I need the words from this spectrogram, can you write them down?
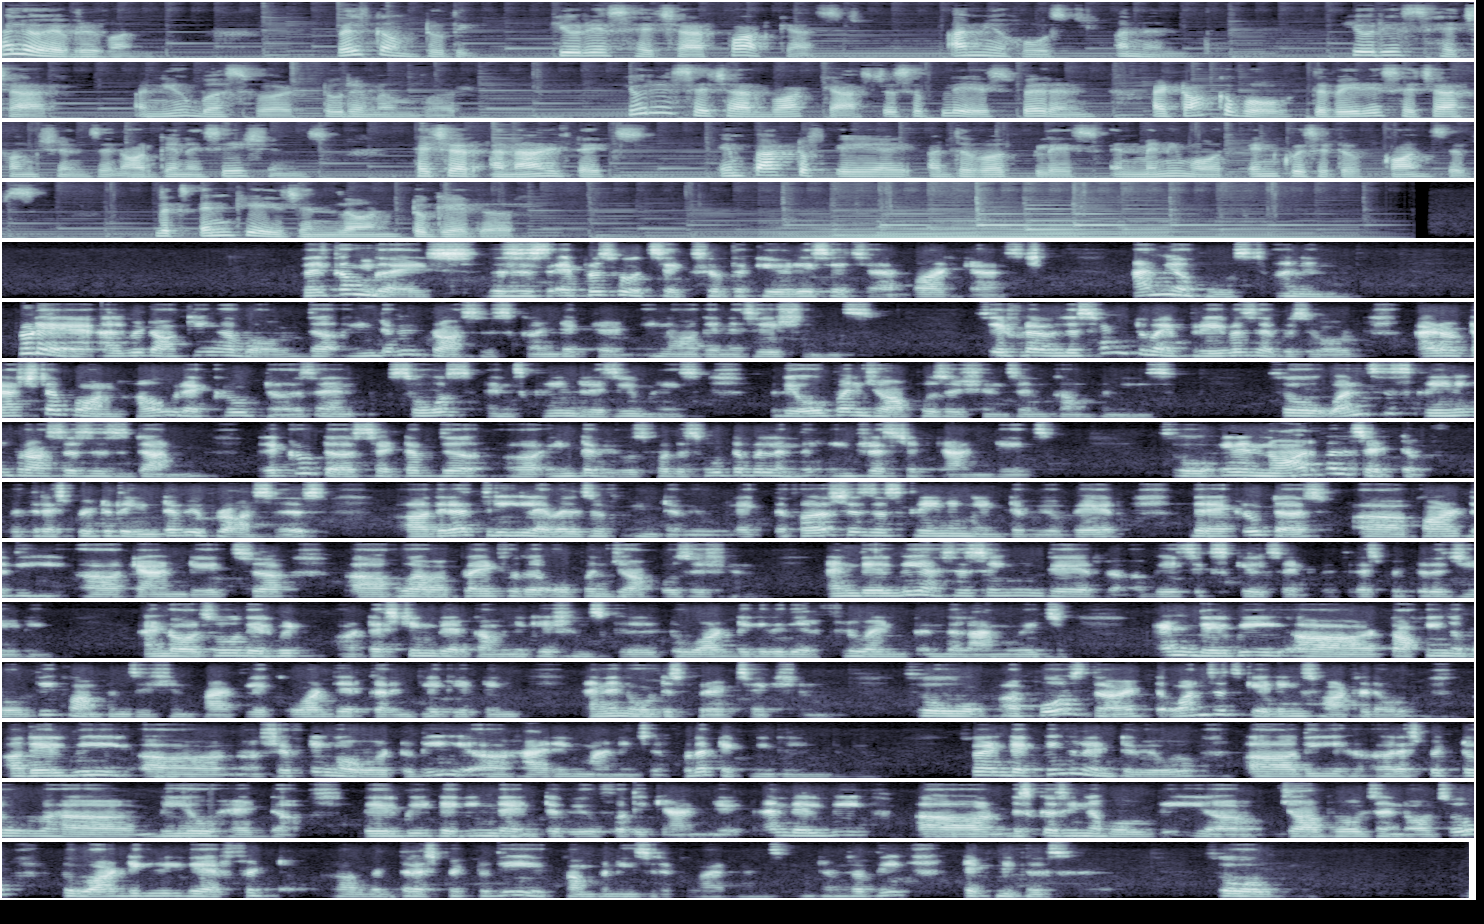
Hello, everyone. Welcome to the Curious HR podcast. I'm your host, Anand. Curious HR, a new buzzword to remember. Curious HR podcast is a place wherein I talk about the various HR functions in organizations, HR analytics, impact of AI at the workplace, and many more inquisitive concepts. Let's engage and learn together. Welcome, guys. This is episode 6 of the Curious HR podcast. I'm your host, Anand. Today, I'll be talking about the interview process conducted in organizations. So, if you have listened to my previous episode, I'd have touched upon how recruiters and source and screen resumes for the open job positions in companies. So, once the screening process is done, recruiters set up the uh, interviews for the suitable and the interested candidates. So, in a normal setup, with respect to the interview process, uh, there are three levels of interview. Like the first is the screening interview, where the recruiters uh, call to the uh, candidates uh, uh, who have applied for the open job position, and they'll be assessing their uh, basic skill set with respect to the JD, and also they'll be testing their communication skill to what degree they're fluent in the language, and they'll be talking about the compensation part, like what they're currently getting, and the notice period section. So, uh, post that, once it's getting sorted out, uh, they'll be uh, shifting over to the uh, hiring manager for the technical interview. So in technical interview, uh, the uh, respective uh, BO head, uh, they'll be taking the interview for the candidate and they'll be uh, discussing about the uh, job roles and also to what degree they are fit with respect to the company's requirements in terms of the technical skill. So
